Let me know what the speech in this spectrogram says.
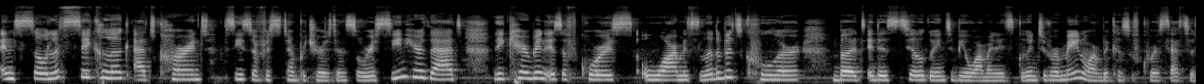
And so let's take a look at current sea surface temperatures. And so we're seeing here that the Caribbean is, of course, warm. It's a little bit cooler, but it is still going to be warm and it's going to remain warm because, of course, that's the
